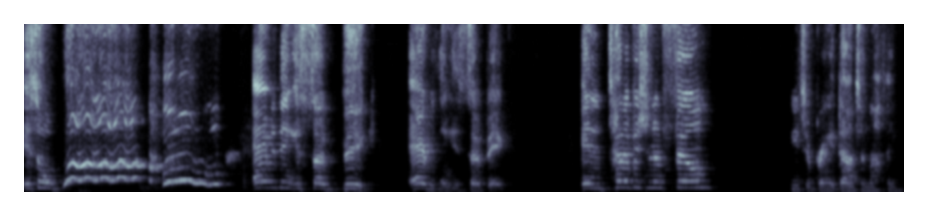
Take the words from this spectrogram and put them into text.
it's all whoa, everything is so big. Everything is so big. In television and film, you need to bring it down to nothing.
